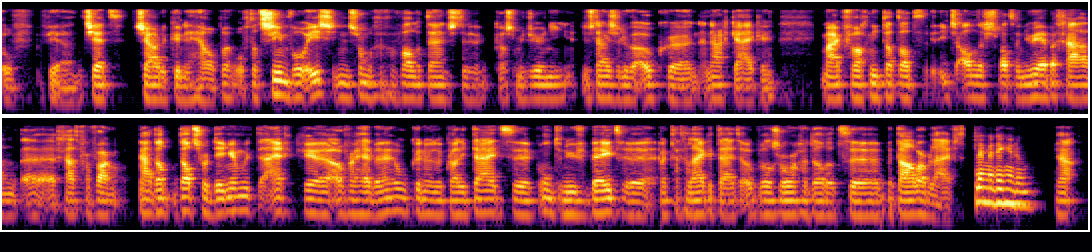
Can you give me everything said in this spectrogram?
of via chat zouden kunnen helpen. Of dat zinvol is in sommige gevallen tijdens de customer journey. Dus daar zullen we ook uh, naar kijken. Maar ik verwacht niet dat dat iets anders wat we nu hebben gaan, uh, gaat vervangen. Nou, dat, dat soort dingen moeten we eigenlijk uh, over hebben. Hoe kunnen we de kwaliteit uh, continu verbeteren, maar tegelijkertijd ook wel zorgen dat het betaalbaar blijft. Slimme dingen doen. Ja.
